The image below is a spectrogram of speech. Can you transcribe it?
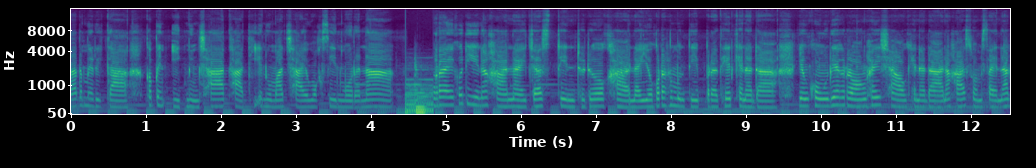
รัฐอเมริกาก็เป็นอีกหนึ่งชาติค่ะ ที่อนุมัติใช้วัคซีนโมเดอร์นา ไรก็ดีนะคะนายจัสตินทูโดค่ะนายกรัฐมนตรีประเทศแคนาดา ยังคงเรียกร้องให้ชาวแคนาดานะคะ สวมใส่หน้า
